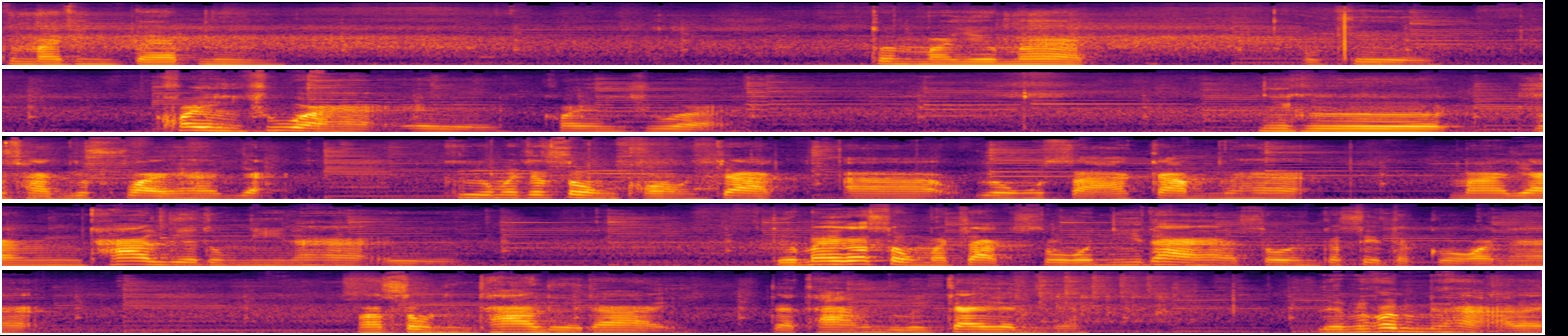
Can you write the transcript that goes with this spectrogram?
ต้นไม้ทิ้งแป๊บหนึ่ง ต้นไม้เยอะมาก โอเค ค่อยยังชั่วฮะเออค่อยยังชั่ว นี่คือสถานรถไฟฮะคือมันจะส่งของจากอ่าโรงอุตสาหกรรมนะฮะมายังท่าเรือตรงนี้นะฮะเออหรือไม่ก็ส่งมาจากโซนนี้ได้ฮะโซนเกษตรกรนะฮะมาส่งถึงท่าเรือได้ แต่ทางมันอยู่ใกล้กันไงเลยไม่ค่อยมีปัญหาอะไร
